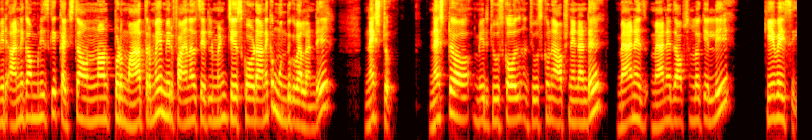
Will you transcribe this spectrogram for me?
మీరు అన్ని కంపెనీస్కి ఖచ్చితంగా ఉన్నప్పుడు మాత్రమే మీరు ఫైనల్ సెటిల్మెంట్ చేసుకోవడానికి ముందుకు వెళ్ళండి. నెక్స్ట్ నెక్స్ట్ మీరు చూసుకోవాలి చూసుకునే ఆప్షన్ ఏంటంటే మేనేజ్ మేనేజ్ ఆప్షన్లోకి వెళ్ళి కేవైసీ.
